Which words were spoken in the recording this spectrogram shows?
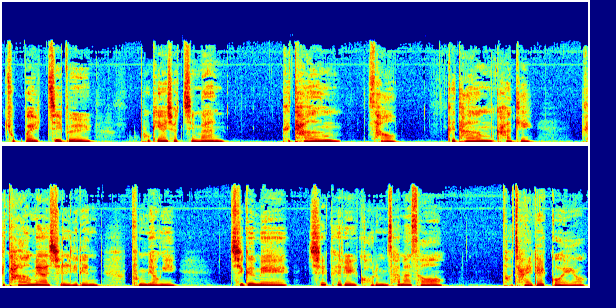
족발집을 포기하셨지만 그 다음 사업, 그 다음 가게, 그 다음에 하실 일은 분명히 지금의 실패를 걸음 삼아서 더 잘 될 거예요.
